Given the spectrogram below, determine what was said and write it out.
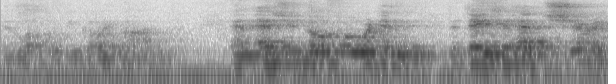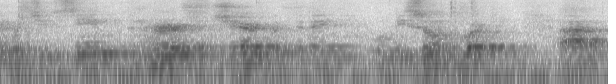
and what will be going on. And as you go forward in the days ahead, sharing what you've seen and heard and shared with today will be so important. Uh,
